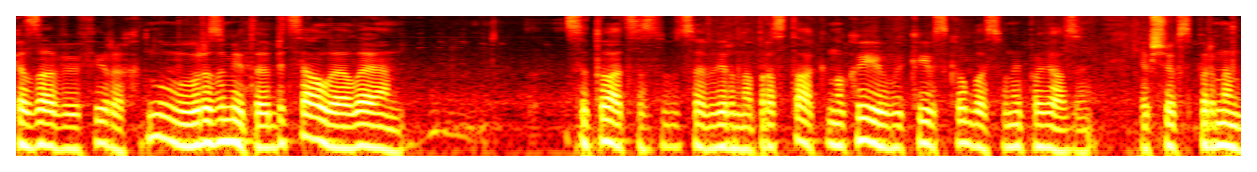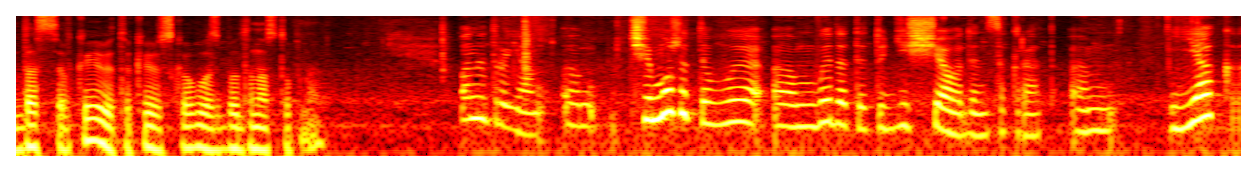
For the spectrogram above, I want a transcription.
казав в ефірах. Ну, розумієте, обіцяли, але ситуація це вірно проста. Ну, Київ і Київська область вони пов'язані. Якщо експеримент вдасться в Києві, то Київська область буде наступною. Пане Троян, ем, чи можете ви ем, видати тоді ще один секрет? Ем, Як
